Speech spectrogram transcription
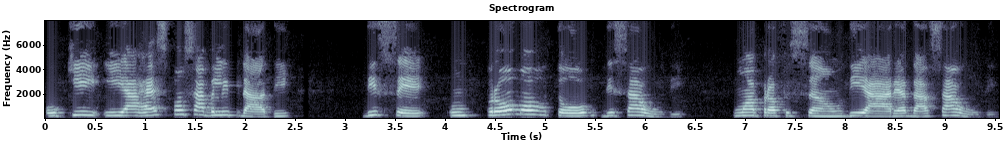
o que e a responsabilidade de ser um promotor de saúde, uma profissão de área da saúde.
